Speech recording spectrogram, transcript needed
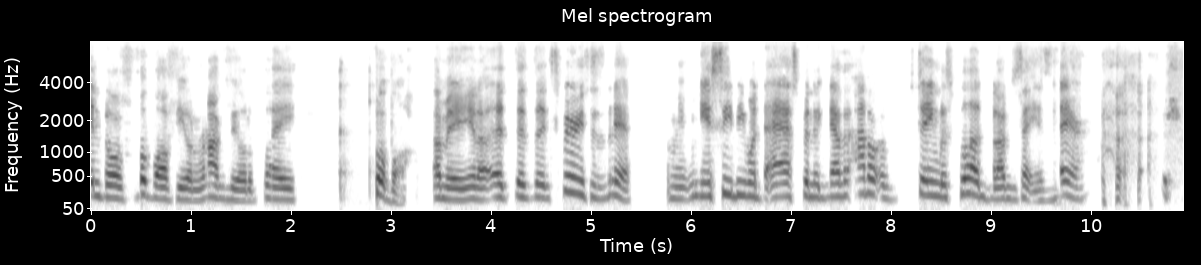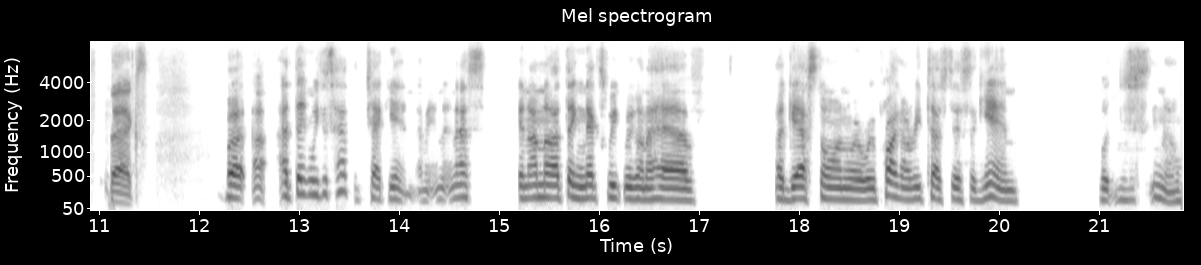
indoor football field in Rockville to play football. I mean, you know, it, the, the experience is there. I mean, me and CB went to Aspen together. I don't shameless plug, but I'm just saying it's there. Thanks. But uh, I think we just have to check in. I mean, and that's and I know I think next week we're gonna have a guest on where we're probably gonna retouch this again. But just you know,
